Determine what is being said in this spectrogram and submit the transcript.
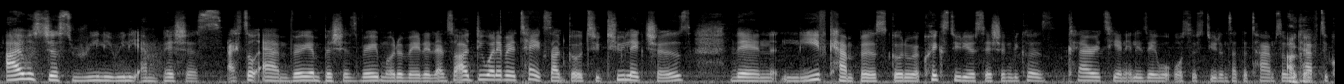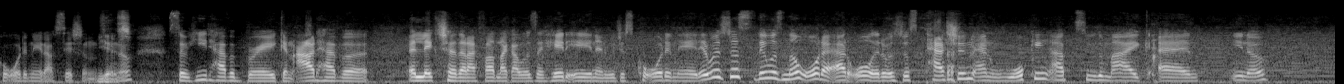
I was just really, really ambitious. I still am very ambitious, very motivated. And so I'd do whatever it takes. I'd go to two lectures, then leave campus, go to a quick studio session because Clarity and Elise were also students at the time. So we'd Okay. have to coordinate our sessions, Yes. you know? So he'd have a break and I'd have a, a lecture that I felt like I was ahead in and we just coordinate. It was just, there was no order at all. It was just passion and walking up to the mic and, you know,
